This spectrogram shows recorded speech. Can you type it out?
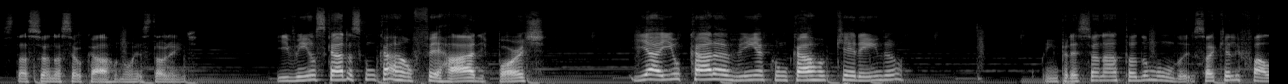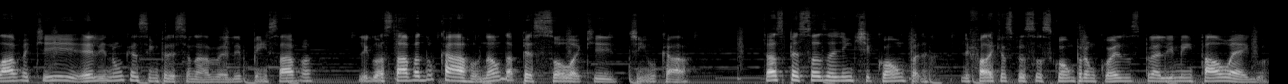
estaciona seu carro num restaurante. E vinha os caras com carrão, Ferrari, Porsche. E aí o cara vinha com o carro querendo impressionar todo mundo. Só que ele falava que ele nunca se impressionava, ele pensava, ele gostava do carro, não da pessoa que tinha o carro. Então as pessoas a gente compra, ele fala que as pessoas compram coisas para alimentar o ego.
